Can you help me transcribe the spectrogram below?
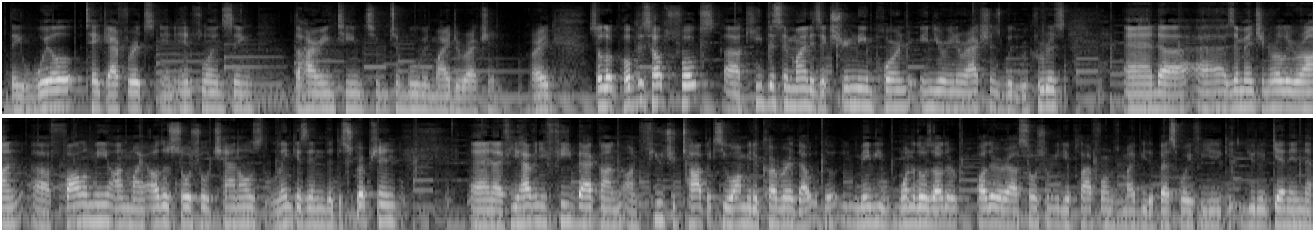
they will take efforts in influencing the hiring team to, to move in my direction right? So look hope this helps folks. Uh, keep this in mind. Is extremely important in your interactions with recruiters. And uh, as i mentioned earlier on uh, follow me on my other social channels. Link is in the description. And if you have any feedback on, on future topics you want me to cover that maybe one of those other other uh, social media platforms might be the best way for you to get you to get in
